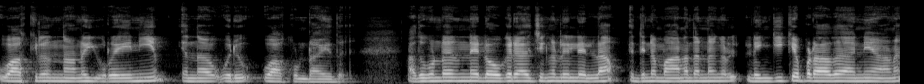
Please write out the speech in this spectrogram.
വാക്കിൽ നിന്നാണ് യുറേനിയം എന്ന ഒരു വാക്കുണ്ടായത്. അതുകൊണ്ട് തന്നെ ലോകരാജ്യങ്ങളിലെല്ലാം ഇതിന്റെ മാനദണ്ഡങ്ങൾ ലംഘിക്കപ്പെടാതെ തന്നെയാണ്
